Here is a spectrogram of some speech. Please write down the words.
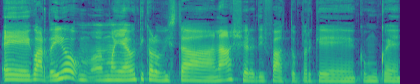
E guarda, io Maieutica l'ho vista nascere di fatto perché comunque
